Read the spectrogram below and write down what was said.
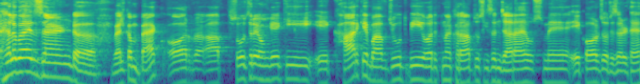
Hello guys and welcome back और आप सोच रहे होंगे कि एक हार के बावजूद भी और इतना खराब जो सीज़न जा रहा है उसमें एक और जो रिज़ल्ट है,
